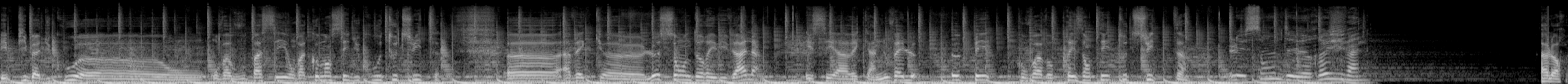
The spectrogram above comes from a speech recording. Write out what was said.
Et puis bah du coup, euh, on, on va vous passer, on va commencer du coup tout de suite euh, avec euh, le son de Revival. Et c'est avec un nouvel EP qu'on va vous présenter tout de suite. Le son de Revival. Alors,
